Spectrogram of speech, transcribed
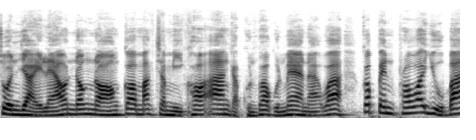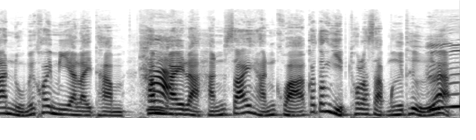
ส่วนใหญ่แล้วน้องๆ ก็มักจะมีข้ออ้างกับคุณพ่อคุณแม่นะว่า ก็เป็นเพราะว่าอยู่บ้านหนูไม่ค่อยมีอะไรทำค่ะทำไงล่ะหันซ้ายหันขวาก็ต้องหยิบโทรศัพท์มือถืออะอื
